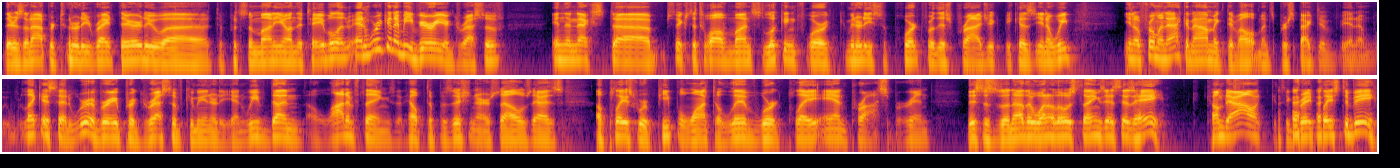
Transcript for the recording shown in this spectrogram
There's an opportunity right there to uh, to put some money on the table, and, and we're going to be very aggressive in the next uh, six to twelve months, looking for community support for this project because you know we, you know, from an economic development perspective, you know, like I said, we're a very progressive community, and we've done a lot of things that help to position ourselves as a place where people want to live, work, play, and prosper. And this is another one of those things that says, "Hey, come to Alex. It's a great place to be."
